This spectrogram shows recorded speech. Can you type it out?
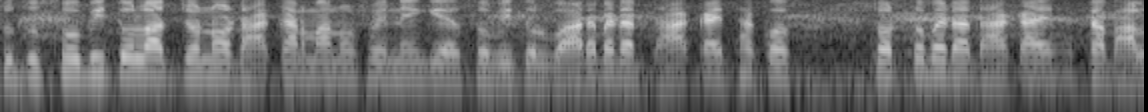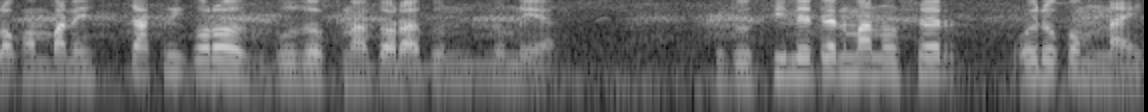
শুধু ছবি তোলার জন্য ঢাকার মানুষ হয়ে নিয়ে গিয়ে ছবি তুলবো। আরে বেটা, ঢাকায় থাকস, তোর তো বেটা ঢাকায় একটা ভালো কোম্পানি চাকরি করস, বুঝোস না তোরা দুন- দুনিয়া। কিন্তু সিলেটের মানুষের ওই রকম নাই।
